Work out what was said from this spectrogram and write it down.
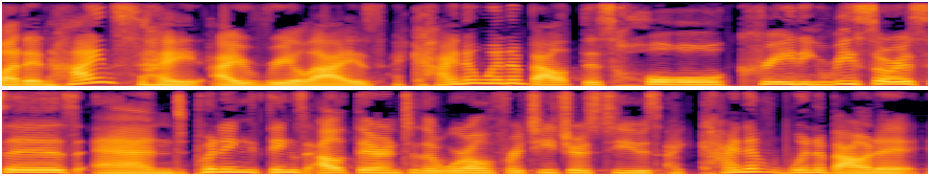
But in hindsight, I realized I kind of went about this whole creating resources and putting things out there into the world for teachers to use. I kind of went about it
